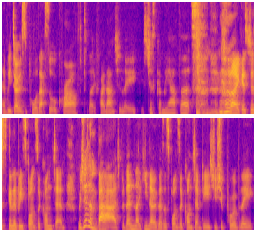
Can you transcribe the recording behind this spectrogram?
if we don't support that sort of craft, like financially, it's just going to be adverts. like it's just going to be sponsored content, which isn't bad. But then, like you know, there's a sponsored content piece. You should probably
